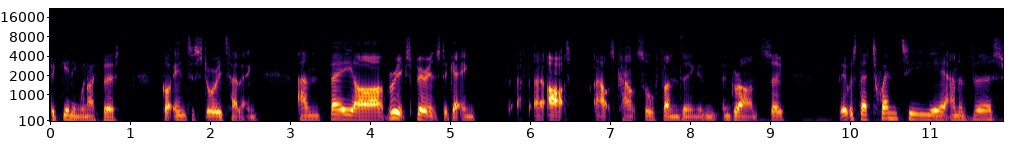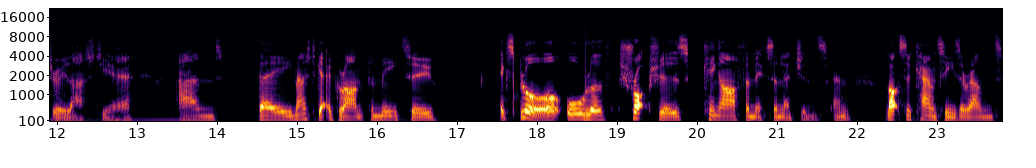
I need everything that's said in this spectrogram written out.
beginning when I first got into storytelling, and they are very experienced at getting uh, arts arts council funding and, and grants. So it was their 20 year anniversary last year, and they managed to get a grant for me to explore all of Shropshire's King Arthur myths and legends, and lots of counties around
